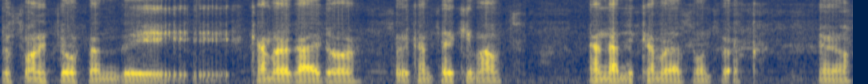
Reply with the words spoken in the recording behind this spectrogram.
Just wanted to open the camera guy door so we can take him out. And then the cameras won't work, you know?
